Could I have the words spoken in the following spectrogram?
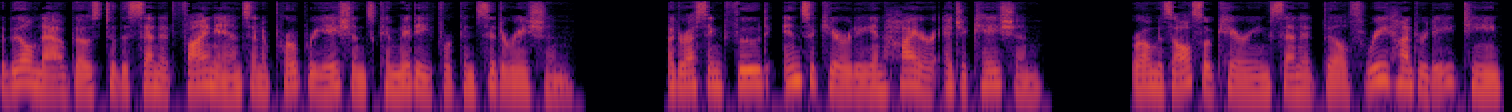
The bill now goes to the Senate Finance and Appropriations Committee for consideration. Addressing food insecurity in higher education. Roem is also carrying Senate Bill 318,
